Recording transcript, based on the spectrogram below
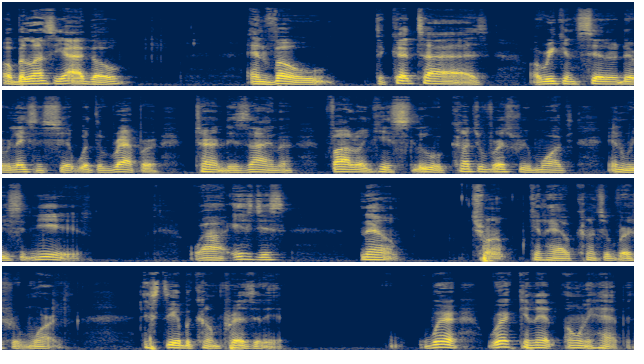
or Balenciago, and Vogue to cut ties or reconsider their relationship with the rapper turned designer following his slew of controversial remarks in recent years. Wow, it's just now Trump can have controversial remarks and still become president. Where where can that only happen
